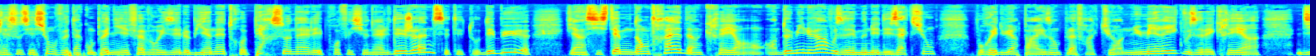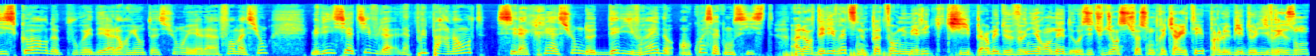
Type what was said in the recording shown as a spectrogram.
L'association veut accompagner et favoriser le bien-être personnel et professionnel des jeunes. C'était au début, via un système d'entraide hein, créé en, en, 2020. Vous avez mené des actions pour réduire par exemple la fracture numérique. Vous avez créé un Discord pour aider à l'orientation et à la formation. Mais l'initiative la, plus parlante, c'est la création de Delivred. En quoi ça consiste? Alors Delivred, c'est une plateforme numérique qui permet de venir en aide aux étudiants en situation de précarité par le biais de livraison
